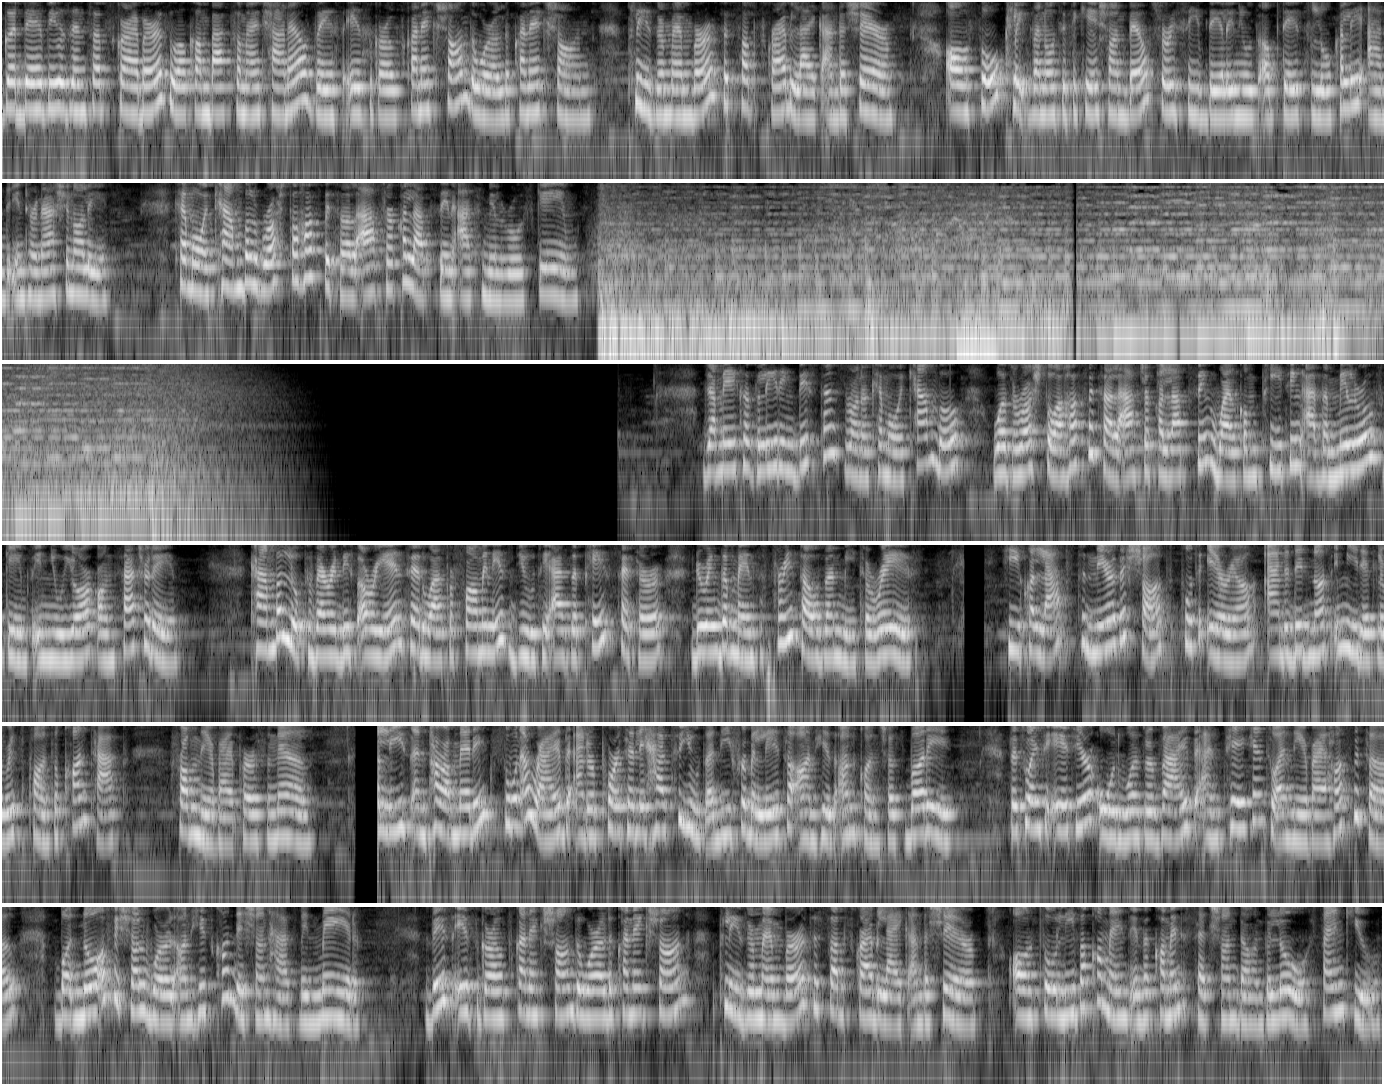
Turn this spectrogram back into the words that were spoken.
Good day viewers and subscribers, welcome back to my channel. This is Girlz Connection, the World Connection. Please remember to subscribe, like and share. Also, click the notification bell to receive daily news updates locally and internationally. Kemoy Campbell rushed to hospital after collapsing at Millrose Games. Jamaica's leading distance runner Kemoy Campbell was rushed to a hospital after collapsing while competing at the Millrose Games in New York on Saturday. Campbell looked very disoriented while performing his duty as the pace setter during the men's 3,000 meter race. He collapsed near the shot put area and did not immediately respond to contact from nearby personnel. Police and paramedics soon arrived and reportedly had to use a defibrillator on his unconscious body. The 28 year old was revived and taken to a nearby hospital, but no official word on his condition has been made. This is Girlz Connection, the World Connection. Please remember to subscribe, like, and share. Also, leave a comment in the comment section down below. Thank you.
